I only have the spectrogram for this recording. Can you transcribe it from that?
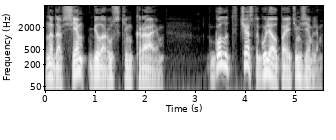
над всем белорусским краем – Голод часто гулял по этим землям.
